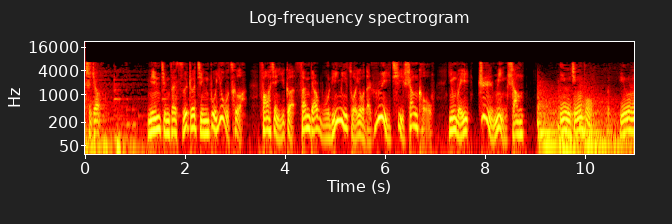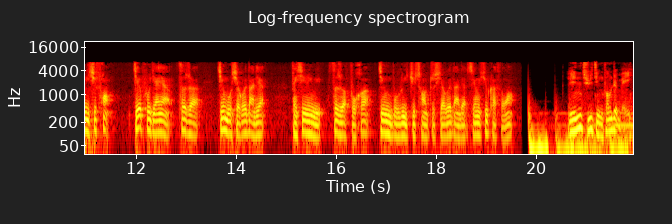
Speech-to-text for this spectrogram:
赤脚。民警在死者颈部右侧。发现一个三点五厘米左右的锐器伤口，应为致命伤。右颈部有锐器创，解剖检验，死者颈部血管断裂，分析认为死者符合颈部锐器创致血管断裂，使用休克死亡。临朐警方认为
